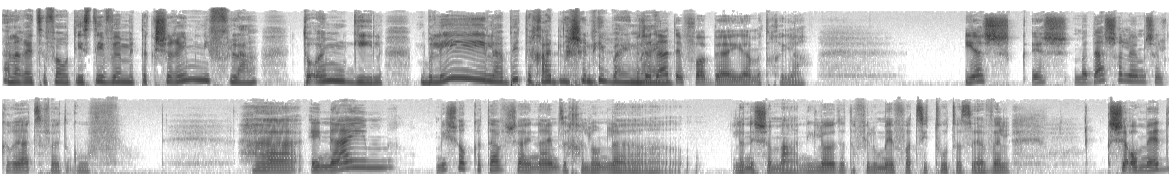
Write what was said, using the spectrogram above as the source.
על הרצף האוטיסטי, והם מתקשרים נפלא, תואם גיל, בלי להביט אחד לשני בעיניים. את יודעת איפה הבעיה מתחילה? יש, יש מדע שלם של קריאת שפת גוף. העיניים, מישהו כתב שהעיניים זה חלון לנשמה, אני לא יודעת אפילו מאיפה הציטוט הזה, אבל כשעומד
